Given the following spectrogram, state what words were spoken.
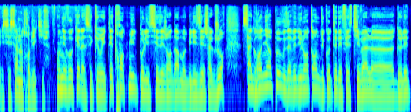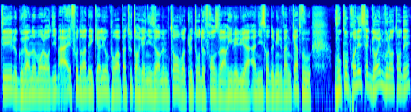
Et c'est ça notre objectif. On évoquait la sécurité, 30 000 policiers et gendarmes mobilisés chaque jour. Ça grogne un peu, vous avez dû l'entendre du côté des festivals euh, de l'été. Le gouvernement leur dit bah, il faudra décaler, on ne pourra pas tout organiser en même temps. On voit que le Tour de France va arriver, lui, à Nice en 2024. Vous, vous comprenez cette grogne, vous l'entendez?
